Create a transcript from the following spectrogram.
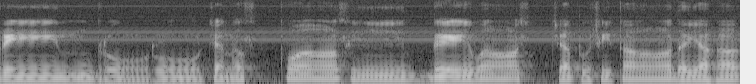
रोचनस्त्वासीद्देवाश्च तुषितादयः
